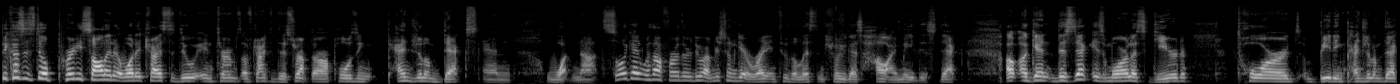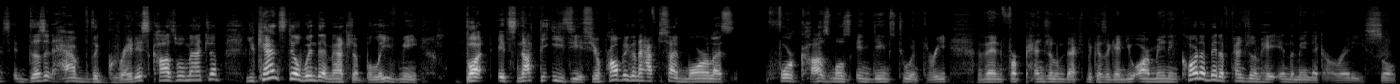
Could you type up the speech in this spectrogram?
because it's still pretty solid at what it tries to do in terms of trying to disrupt our opposing pendulum decks and whatnot. So again, without further ado, I'm just gonna get right into the list and show you guys how I made this deck. Um, again, this deck is more or less geared towards beating pendulum decks. It doesn't have the greatest Kozmo matchup. You can still win that matchup, believe me, but it's not the easiest. You're probably going to have to side more or less for Kozmos in games two and three than for Pendulum decks because again you are maining quite a bit of Pendulum hate in the main deck already. So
